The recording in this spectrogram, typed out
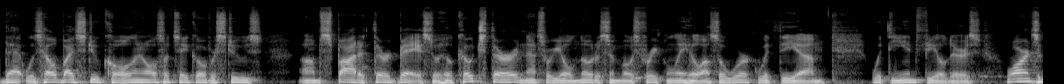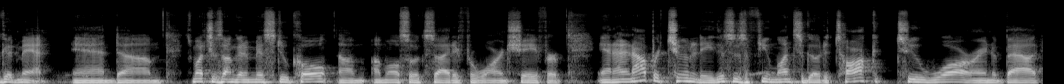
that was held by Stu Cole and also take over Stu's um, spot at third base. So he'll coach third, and that's where you'll notice him most frequently. He'll also work with the um, with the infielders. Warren's a good man. And um, as much as I'm going to miss Stu Cole, um, I'm also excited for Warren Schaeffer. And I had an opportunity, this is a few months ago, to talk to Warren about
